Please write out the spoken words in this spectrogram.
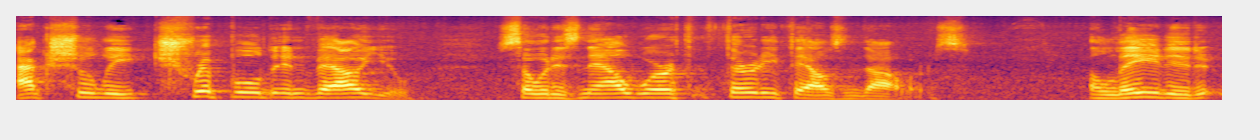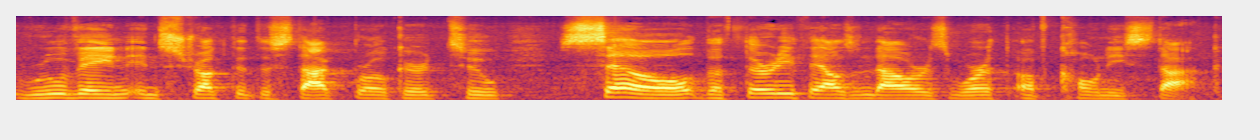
actually tripled in value. So it is now worth $30,000. Elated, Ruvain instructed the stockbroker to sell the $30,000 worth of Coney stock.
